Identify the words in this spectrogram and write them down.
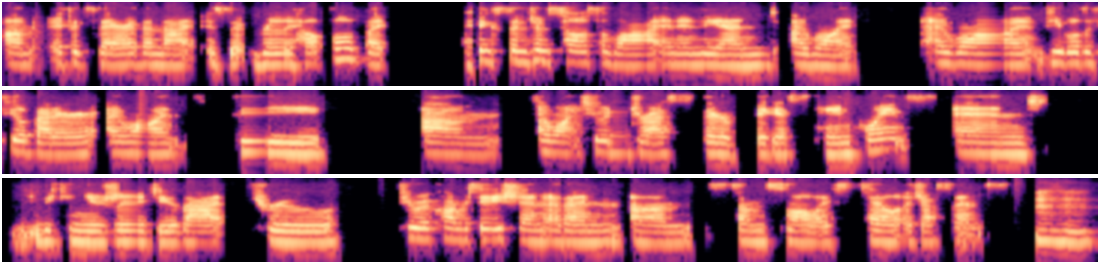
um, if it's there, then that is really helpful. But I think symptoms tell us a lot, and in the end, I want I want people to feel better. I want the um, I want to address their biggest pain points, and we can usually do that through through a conversation and then um, some small lifestyle adjustments. Mm-hmm.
